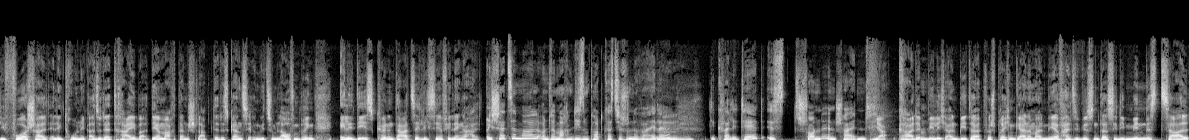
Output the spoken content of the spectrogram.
die Vorschaltelektronik, also der Treiber, der macht dann schlapp, der das Ganze irgendwie zum Laufen bringt. LEDs können tatsächlich sehr viel länger halten. Ich schätze mal, und wir machen diesen Podcast ja schon eine Weile, mhm. die Qualität ist schon entscheidend. Ja, gerade mhm. Billiganbieter versprechen gerne mal mehr, weil sie wissen, dass sie die Mindestzahl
